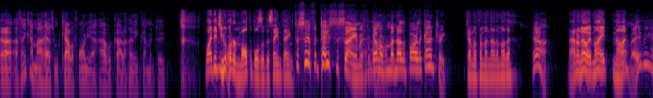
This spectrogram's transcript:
Uh, I think I might have some California avocado honey coming too. Why did you order multiples of the same thing? To see if it tastes the same. If we're coming from another part of the country. Coming from another mother? Yeah. I don't know. It might not. Well, maybe.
